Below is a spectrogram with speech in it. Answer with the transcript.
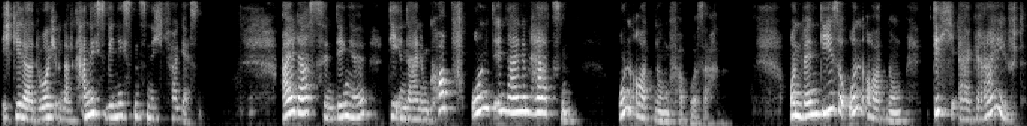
Ich gehe da durch und dann kann ich es wenigstens nicht vergessen. All das sind Dinge, die in deinem Kopf und in deinem Herzen Unordnung verursachen. Und wenn diese Unordnung dich ergreift,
